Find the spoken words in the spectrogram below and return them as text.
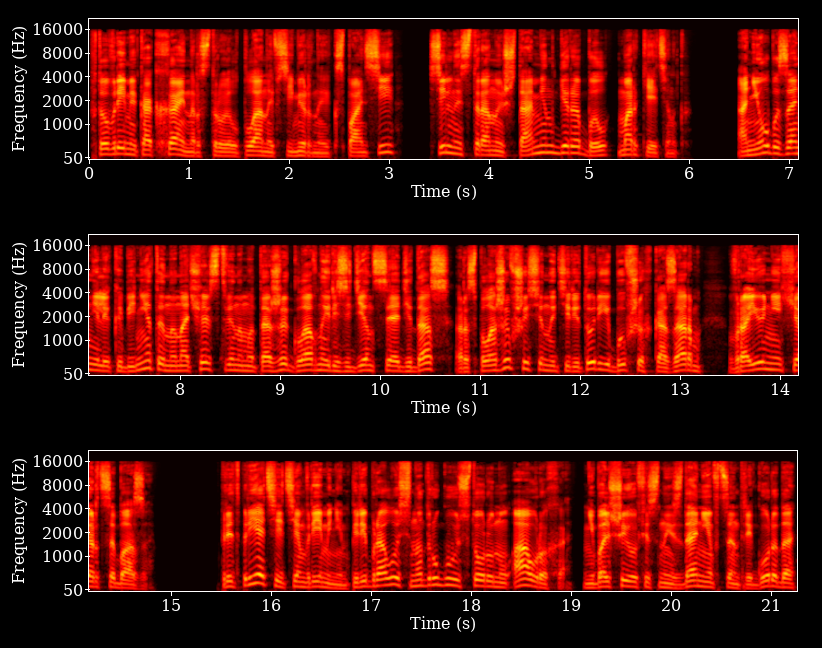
в то время как Хайнер строил планы всемирной экспансии, Сильной стороной Штаммингера был маркетинг. Они оба заняли кабинеты на начальственном этаже главной резиденции Adidas, расположившейся на территории бывших казарм в районе Херцебаза. Предприятие тем временем перебралось на другую сторону Аураха, небольшие офисные здания в центре города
